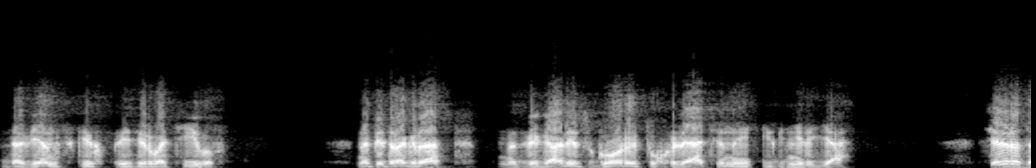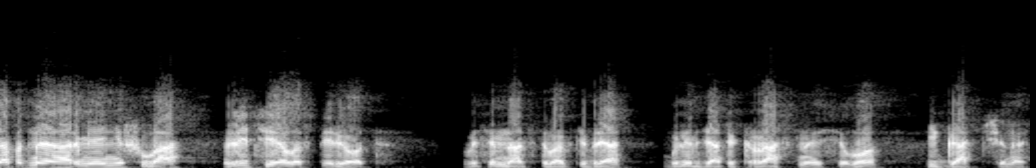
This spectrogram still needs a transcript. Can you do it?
до венских презервативов. На Петроград надвигались горы тухлятины и гнилья. Северо-западная армия не шла, летела вперед. 18 октября были взяты Красное село и Гатчина.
